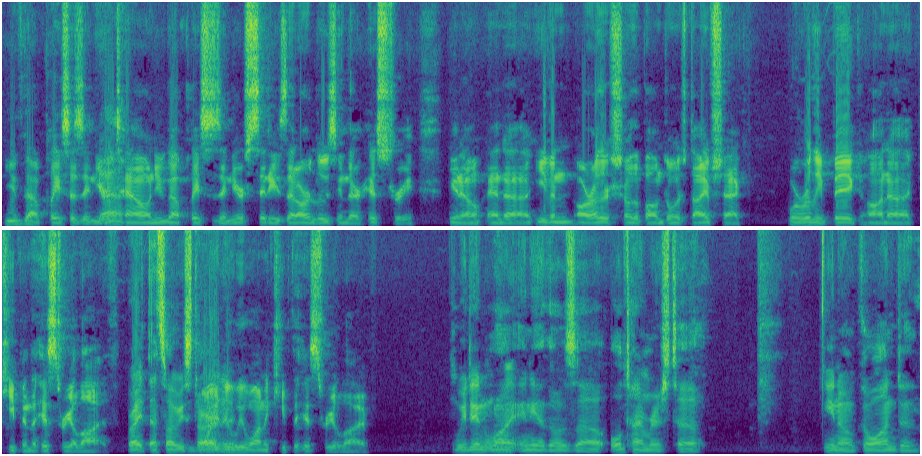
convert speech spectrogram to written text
you've got places in your Yeah. town, you've got places in your cities that are losing their history, you know, and uh, even our other show, the Bomb Doors Dive Shack, we're really big on uh, keeping the history alive. Right. That's why we started. Why do we want to keep the history alive? we didn't want any of those uh, old timers to, you know, go on to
